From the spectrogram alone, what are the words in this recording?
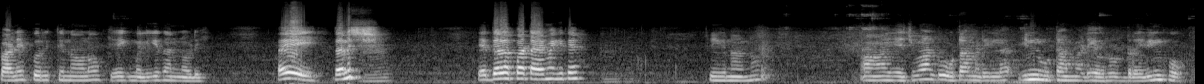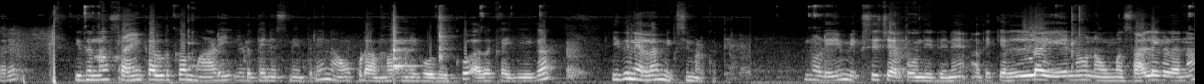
ಪಾನಿಪುರಿ ತಿನ್ನೋನು, ಹೇಗೆ ಮಲಗಿದಾನೆ ನೋಡಿ. ಏಯ್, ಧನುಷ್! ಎದ್ದೇಳಪ್ಪ ಟೈಮ್ ಆಗಿದೆ. ಈಗ ನಾನು ಯಜಮಾನ್ರು ಊಟ ಮಾಡಿಲ್ಲ. ಇನ್ನು ಊಟ ಮಾಡಿ ಅವರು ಡ್ರೈವಿಂಗ್ ಹೋಗ್ತಾರೆ. ಇದನ್ನು ಸಾಯಂಕಾಲದಕ್ಕೆ ಮಾಡಿ ಇಡ್ತೇನೆ ಸ್ನೇಹಿತರೆ. ನಾವು ಕೂಡ ಅಮ್ಮ ಮನೆಗೆ ಹೋಗಬೇಕು. ಅದಕ್ಕಾಗಿ ಈಗ ಇದನ್ನೆಲ್ಲ ಮಿಕ್ಸಿ ಮಾಡ್ಕೊತೀನಿ. ನೋಡಿ ಮಿಕ್ಸಿ ಜಾರ್ ತೊಗೊಂಡಿದ್ದೇನೆ. ಅದಕ್ಕೆಲ್ಲ ಏನು ನಾವು ಮಸಾಲೆಗಳನ್ನು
